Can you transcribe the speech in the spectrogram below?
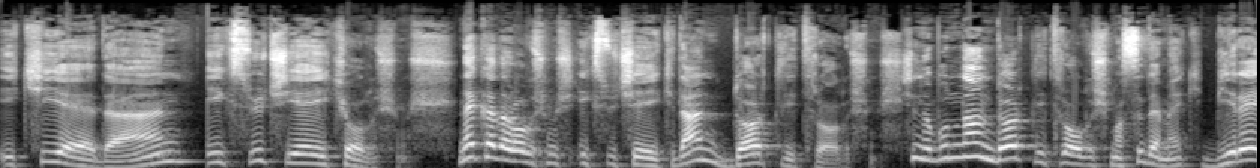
2y'den x3y2 oluşmuş. Ne kadar oluşmuş x3y2'den? 4 litre oluşmuş. Şimdi bundan 4 litre oluşması demek 1'e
